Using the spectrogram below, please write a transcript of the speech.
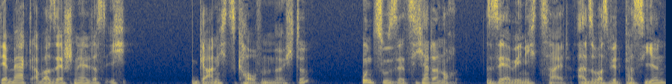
Der merkt aber sehr schnell, dass ich gar nichts kaufen möchte und zusätzlich hat er noch sehr wenig Zeit. Also was wird passieren?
